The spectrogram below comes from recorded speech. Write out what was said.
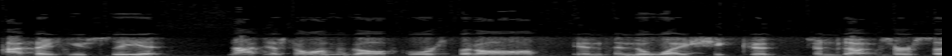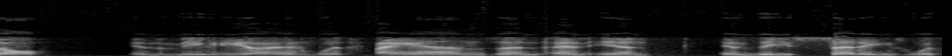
I think you see it not just on the golf course, but off in, in the way she could conducts herself in the media and with fans and, and in in these settings with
